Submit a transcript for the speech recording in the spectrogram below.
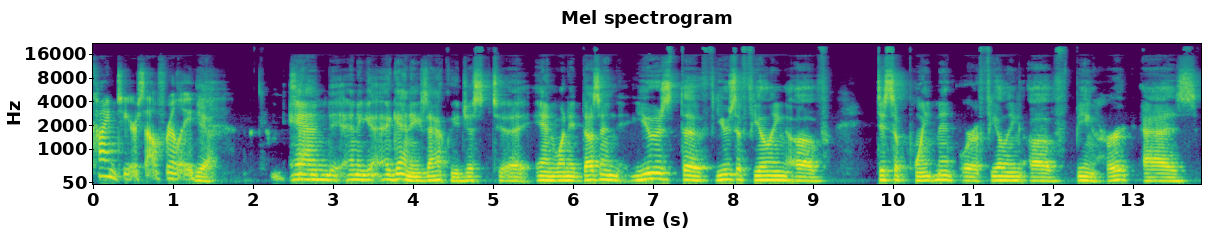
kind to yourself. Really. Yeah and and again exactly just to, and when it doesn't use the use a feeling of disappointment or a feeling of being hurt as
